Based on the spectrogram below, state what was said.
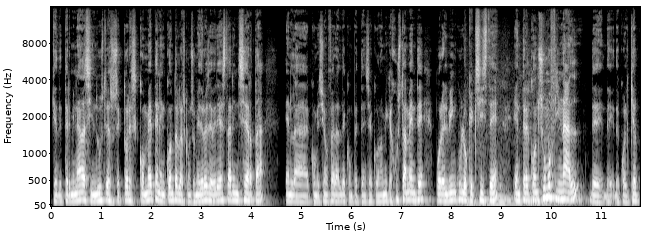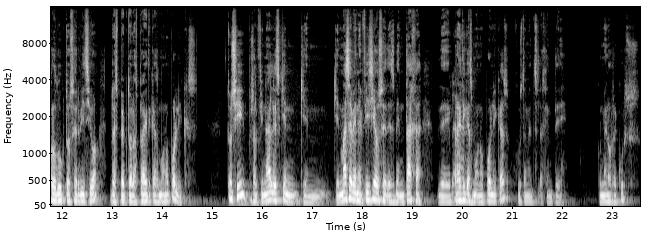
que determinadas industrias o sectores cometen en contra de los consumidores, debería estar inserta en la Comisión Federal de Competencia Económica, justamente por el vínculo que existe entre el consumo final de, de- de cualquier producto o servicio respecto a las prácticas monopólicas. Entonces sí, pues al final es quien, quien, quien más se beneficia o se desventaja de prácticas monopólicas, justamente es la gente con menos recursos.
